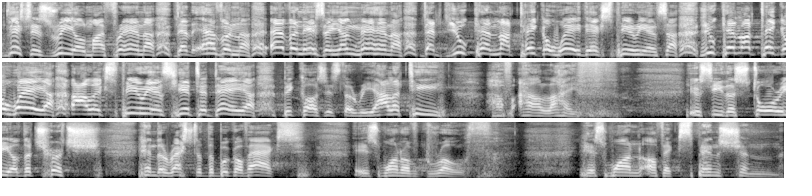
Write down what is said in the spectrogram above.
this is real, my friend, that Evan, Evan is a young man uh, that you cannot take away the experience. Uh, you cannot take away uh, our experience here today because it's the reality of our life. You see, the story of the church in the rest of the book of Acts is one of growth, is one of expansion,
